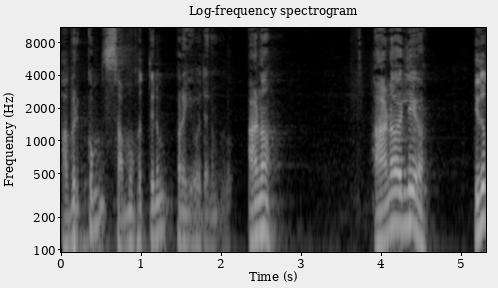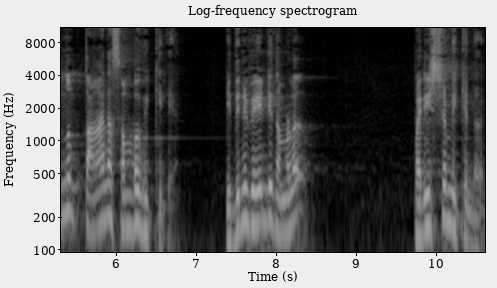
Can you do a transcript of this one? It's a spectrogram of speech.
അവർക്കും സമൂഹത്തിനും പ്രയോജനമുള്ളൂ. ആണോ? ആണോ അല്ലയോ? ഇതൊന്നും താനെ സംഭവിക്കില്ല. ഇതിനു വേണ്ടി നമ്മൾ പരിശ്രമിക്കേണ്ടത്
